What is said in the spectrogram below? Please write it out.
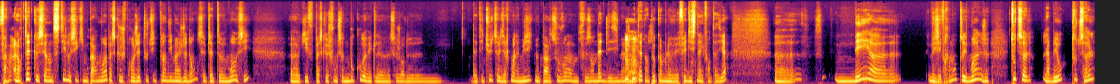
Enfin, alors peut-être que c'est un style aussi qui me parle moi parce que je projette tout de suite plein d'images dedans. C'est peut-être euh, moi aussi. Euh, qui... Parce que je fonctionne beaucoup avec le- ce genre de d'attitude. Ça veut dire que moi, la musique me parle souvent en me faisant naître des images dans la Mhm. tête, un peu comme le fait Disney avec Fantasia. Euh, Mais, euh, mais j'ai vraiment. Moi, je... toute seule, la BO, toute seule,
